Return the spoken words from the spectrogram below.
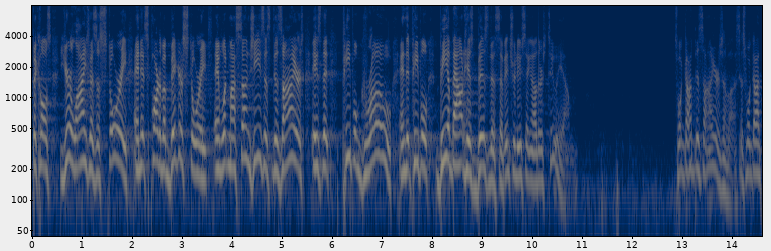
Because your life is a story, and it's part of a bigger story. And what my son Jesus desires is that people grow and that people be about His business of introducing others to Him. It's what God desires of us, it's what God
